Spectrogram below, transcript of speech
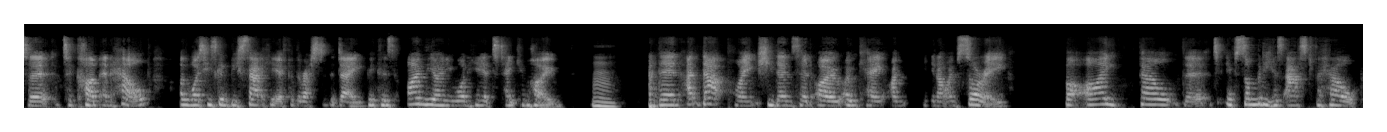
to, to come and help. Otherwise, he's going to be sat here for the rest of the day because I'm the only one here to take him home. Mm. And then at that point, she then said, Oh, okay, I'm, you know, I'm sorry. But I felt that if somebody has asked for help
